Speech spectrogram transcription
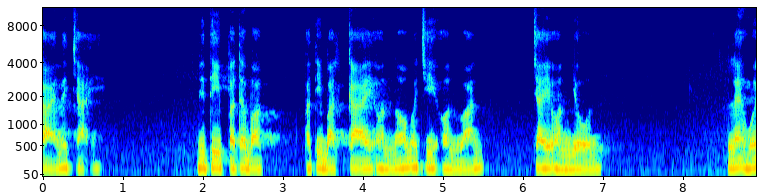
กายและใจ นิติปฏิบัติปฏิบัติกายอ่อนน้อมวจีอ่อนหวาน ใจอ่อนโยน และหัว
